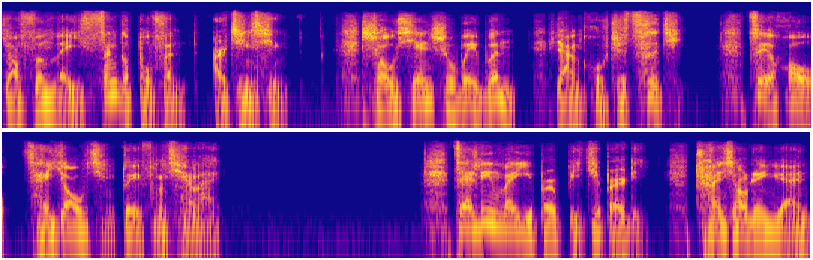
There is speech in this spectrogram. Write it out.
要分为三个部分而进行，首先是慰问，然后是刺激，最后才邀请对方前来。在另外一本笔记本里，传销人员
